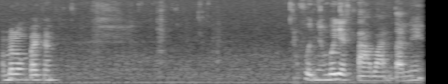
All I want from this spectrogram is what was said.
เอามาลงไปกัน ฝนยังไม่อยากตาหวานตอนนี้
